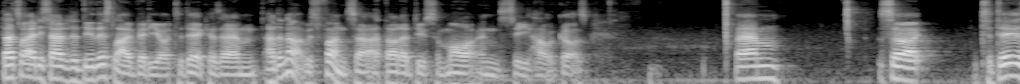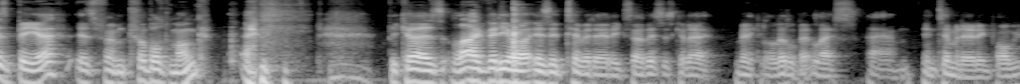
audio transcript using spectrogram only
that's why I decided to do this live video today because um, I don't know, it was fun. So I thought I'd do some more and see how it goes. Um, so today's beer is from Troubled Monk because live video is intimidating. So this is going to make it a little bit less um, intimidating for me.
